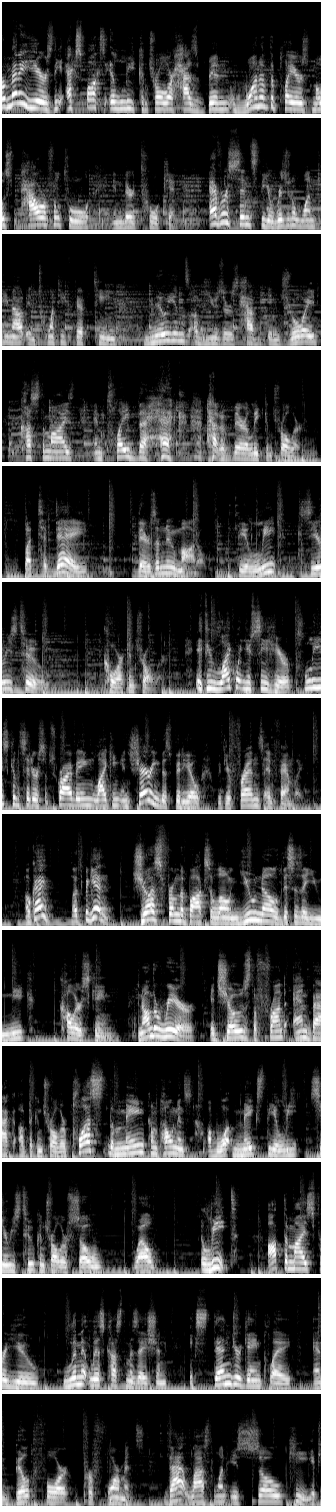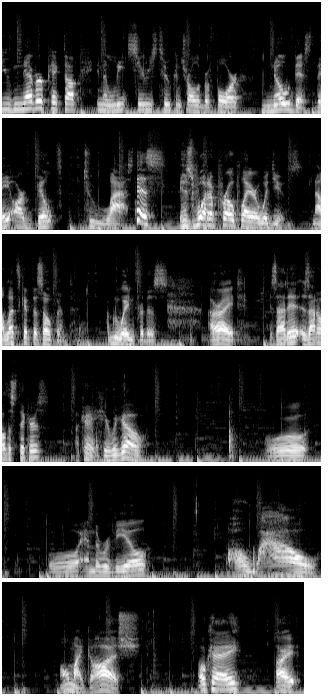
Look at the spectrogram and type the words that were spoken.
For many years, the Xbox Elite controller has been one of the player's most powerful tool in their toolkit. Ever since the original one came out in 2015, millions of users have enjoyed, customized, and played the heck out of their Elite controller. But today, there's a new model, the Elite Series 2 Core Controller. If you like what you see here, please consider subscribing, liking, and sharing this video with your friends and family. Okay, let's begin. Just from the box alone, you know this is a unique color scheme. And on the rear, it shows the front and back of the controller, plus the main components of what makes the Elite Series 2 controller so, well, elite. Optimized for you, limitless customization, extend your gameplay, and built for performance. That last one is so key. If you've never picked up an Elite Series 2 controller before, know this, they are built to last. This is what a pro player would use. Now let's get this opened. I've been waiting for this. All right, is that it? Is that all the stickers? Okay, here we go. Oh, oh, and the reveal. Oh, wow. Oh my gosh. Okay. All right.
